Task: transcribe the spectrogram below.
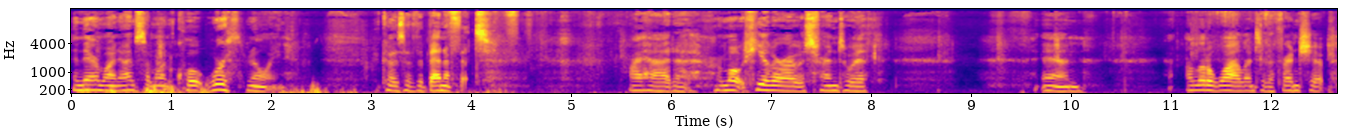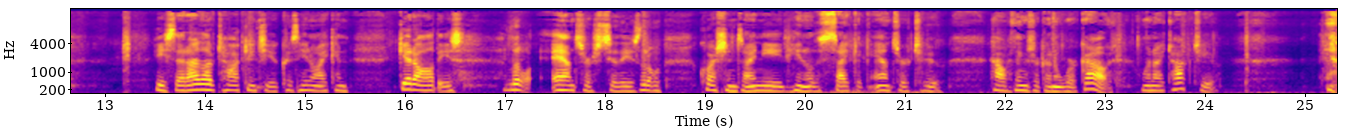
in their mind, I'm someone, quote, worth knowing because of the benefits. I had a remote healer I was friends with, and a little while into the friendship, he said, I love talking to you because, you know, I can get all these little answers to these little questions I need, you know, the psychic answer to how things are going to work out when I talk to you. And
